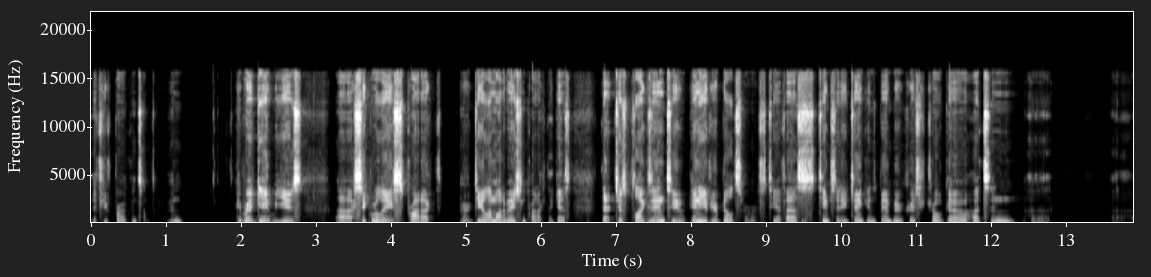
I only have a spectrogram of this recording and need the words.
if you've broken something. And at Redgate, we use uh, a SQL release product or DLM automation product, I guess, that just plugs into any of your build servers, TFS, TeamCity, Jenkins, Bamboo, Cruise Control, Go, Hudson. Uh, uh,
